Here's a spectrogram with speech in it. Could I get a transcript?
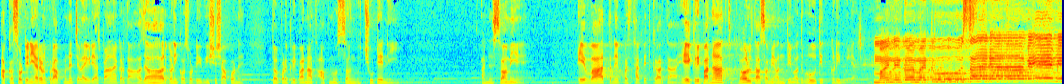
આ કસોટીની હેરણ પર આપ ચલાવી રહ્યા પણ આના કરતાં હજાર ગણી કસોટી વિશેષ આપો ને, તો પણ કૃપાનાથ આપનો સંગ છૂટે નહીં. અને સ્વામીએ એ વાતને પ્રસ્થાપિત કરતા હે કૃપાનાથ, બોલતા સમય અંતિમ અદ્ભુત કડી બોલ્યા છે. મન ગમતું સરવે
